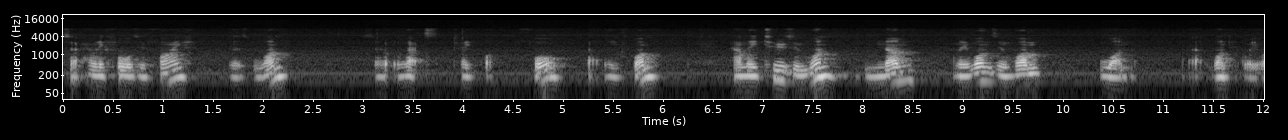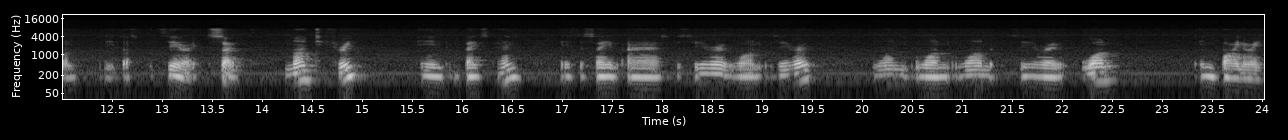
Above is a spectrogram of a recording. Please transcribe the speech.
So how many 4s in 5? There's 1. So let's take off 4, that leaves 1. How many 2s in 1? None. How many 1s in 1? 1. Uh, 1 take away 1 leaves us with 0. So 93 in base 10 is the same as 0, 1, 0, 1, 1, 1, 0, 1 in binary.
